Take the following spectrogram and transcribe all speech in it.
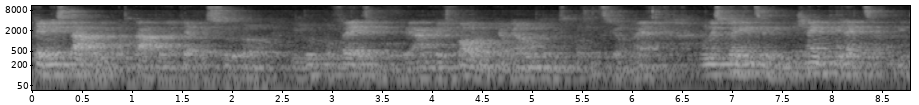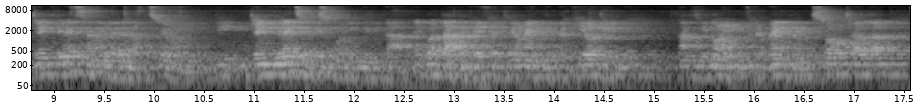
che mi è stata riportata da chi ha vissuto il gruppo Facebook e anche il forum che abbiamo avuto a disposizione, un'esperienza di gentilezza, di gentilezza nelle relazioni, di gentilezza e disponibilità. E guardate che effettivamente per chi oggi tanti di noi frequentano i social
